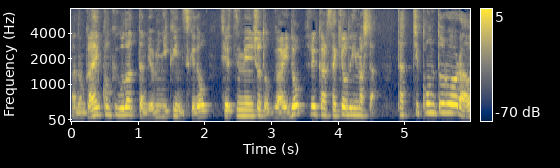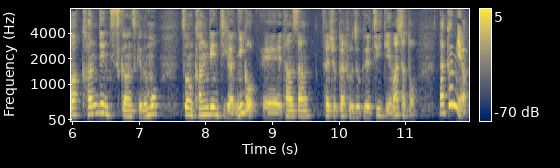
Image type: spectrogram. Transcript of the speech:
あの外国語だったんで読みにくいんですけど説明書とガイド。それから先ほど言いましたタッチコントローラーは乾電池使うんですけどもその乾電池が2個、えー単3最初から付属でついていましたと。中身は、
